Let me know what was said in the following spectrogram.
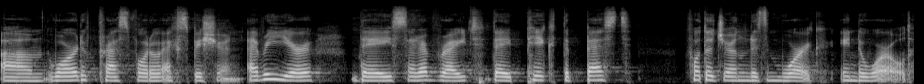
um, World Press Photo Exhibition. Every year they celebrate, they pick the best photojournalism work in the world.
